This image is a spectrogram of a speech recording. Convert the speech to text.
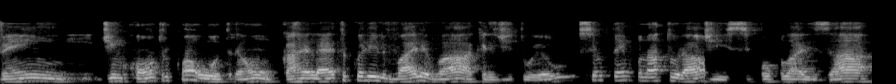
vem de encontro com a outra. Então, o carro elétrico ele vai levar, acredito eu, seu tempo natural de se popularizar.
